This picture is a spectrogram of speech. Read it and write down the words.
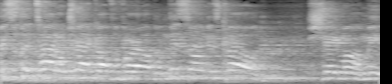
This is the title track off of our album. This song is called Shame on Me.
